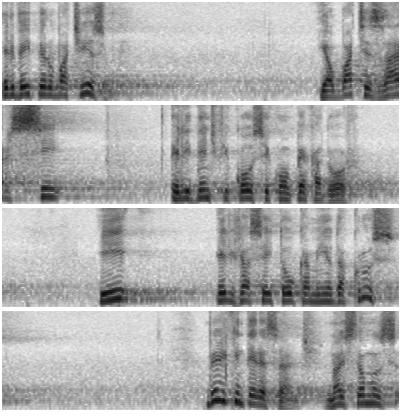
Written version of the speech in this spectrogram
Ele veio pelo batismo. E ao batizar-se, ele identificou-se com o pecador. E ele já aceitou o caminho da cruz. Veja que interessante, nós estamos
